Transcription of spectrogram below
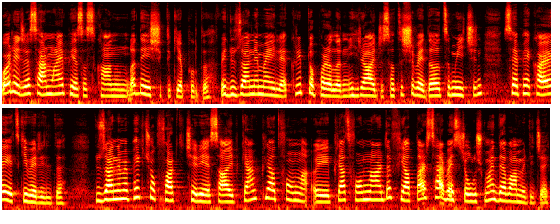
Böylece sermaye piyasası kanununda değişiklik yapıldı ve düzenleme ile kripto paraların ihracı, satışı ve dağıtımı için SPK'ya yetki verildi. Düzenleme pek çok farklı içeriğe sahipken platformlar, e, platformlarda fiyatlar serbestçe oluşmaya devam edecek.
